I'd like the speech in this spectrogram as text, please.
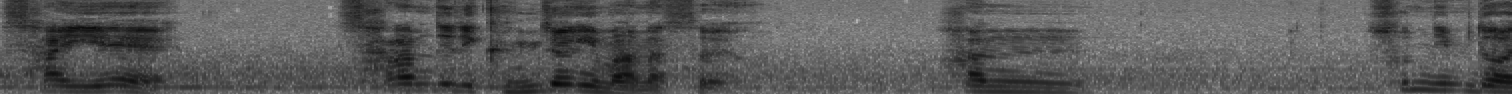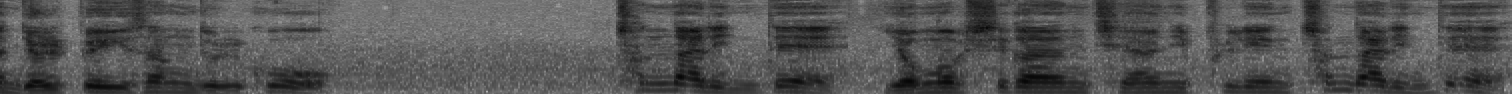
사이에 사람들이 굉장히 많았어요. 한 손님도 한 10배 이상 늘고 첫날인데 영업시간 제한이 풀린 첫날인데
